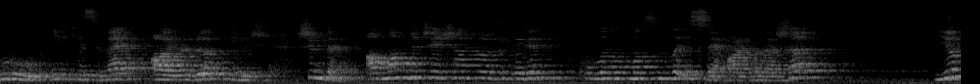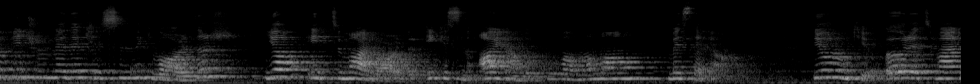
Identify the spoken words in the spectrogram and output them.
duruluk aykırı imiş. Şimdi anlamca çelişen sözcüklerin kullanılmasında ise arkadaşlar ya bir cümlede kesinlik vardır ya ihtimal vardır. İkisini aynı anda kullanamam. Mesela Diyorum ki öğretmen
